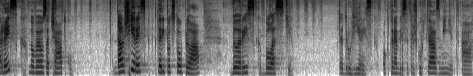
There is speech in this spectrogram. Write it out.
risk nového začátku. Další risk, který podstoupila, byl risk bolesti. To je druhý risk, o kterém bych se trošku chtěla zmínit. A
